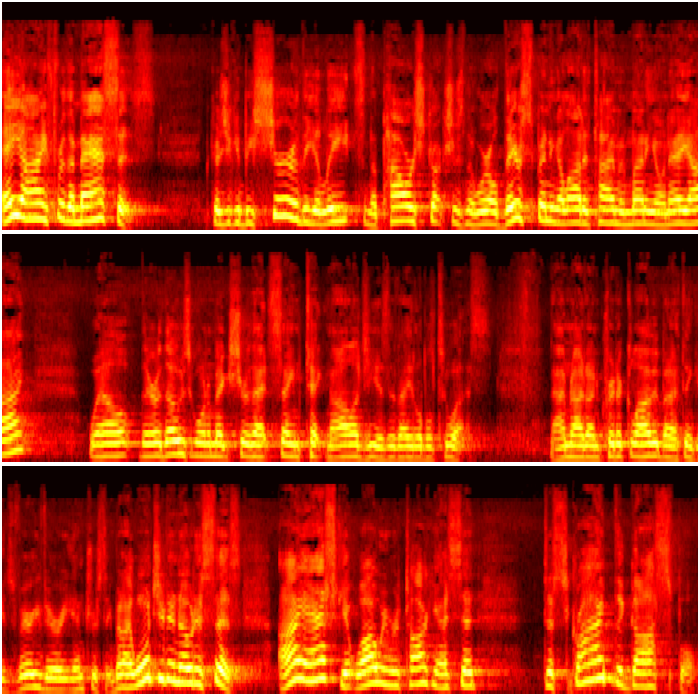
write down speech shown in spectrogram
AI for the masses because you can be sure the elites and the power structures in the world, they're spending a lot of time and money on AI. Well, there are those who want to make sure that same technology is available to us. Now, I'm not uncritical of it, but I think it's very, very interesting. But I want you to notice this. I asked it while we were talking, I said, describe the gospel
